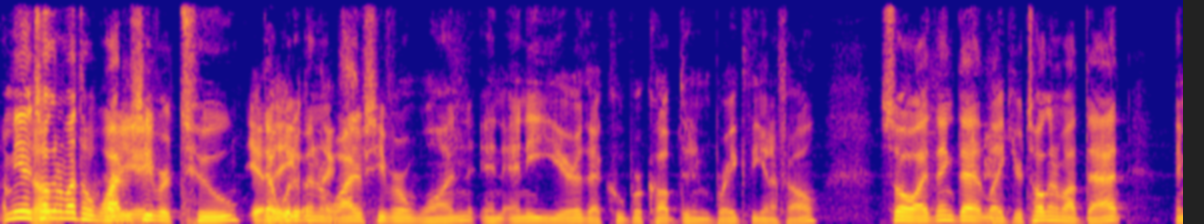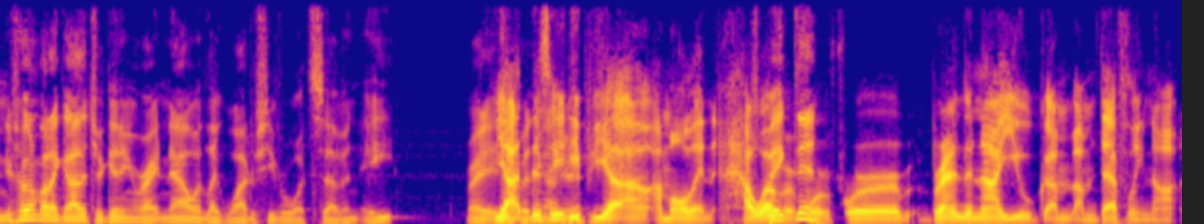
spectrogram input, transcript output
I mean, you're No, talking about the wide receiver two Yeah, that would have been a wide receiver one in any year that Cooper Kupp didn't break the NFL. So I think that mm. like you're talking about that, and you're talking about a guy that you're getting right now at like wide receiver what seven, eight, right? Yeah, this ADP, I, I'm all in. However, baked in. for for Brandon Aiyuk, I'm I'm definitely not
